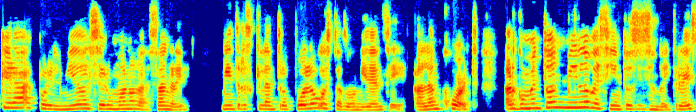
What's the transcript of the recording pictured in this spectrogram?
que era por el miedo al ser humano a la sangre, mientras que el antropólogo estadounidense Alan Court argumentó en 1963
